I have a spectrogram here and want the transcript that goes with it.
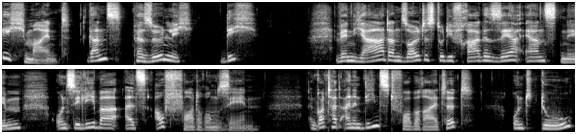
dich meint? Ganz persönlich dich? Wenn ja, dann solltest du die Frage sehr ernst nehmen und sie lieber als Aufforderung sehen. Gott hat einen Dienst vorbereitet und du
